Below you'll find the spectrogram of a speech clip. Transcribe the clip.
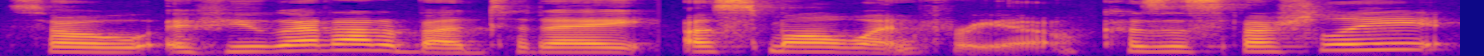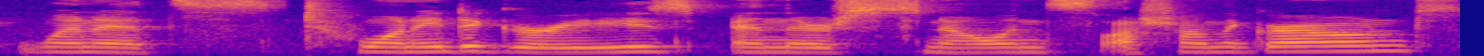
So if you got out of bed today, a small win for you. Because especially when it's 20 degrees and there's snow and slush on the ground,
